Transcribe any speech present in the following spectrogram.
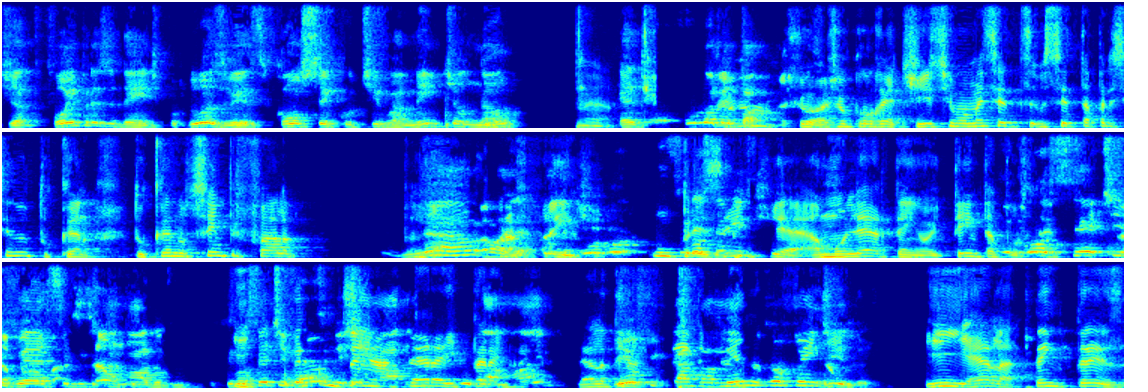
já foi presidente por duas vezes consecutivamente ou não é, é fundamental. Não, acho, acho corretíssimo, mas você está parecendo Tucano. Tucano sempre fala. Não, olha, frente. o presente você... é: a mulher tem 80%. Se você tivesse me chamado. Se você tivesse me chamado. Peraí, peraí. Ela tem eu ficava menos ofendido. E ela tem três.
